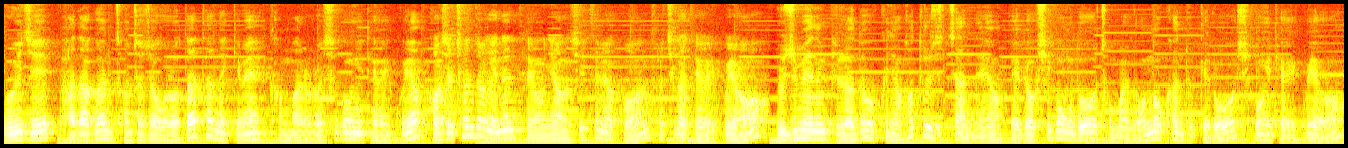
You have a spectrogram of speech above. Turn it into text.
우리 집 바닥은 전체적으로 따뜻한 느낌의 강마루로 시공이 되어 있고요. 거실 천정에는 대용량 시스템 에어컨 설치가 되어 있고요. 요즘에는 빌라도 그냥 허투루 짓지 않네요. 외벽 시공도 정말 넉넉한 두께로 시공이 되어 있고요.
